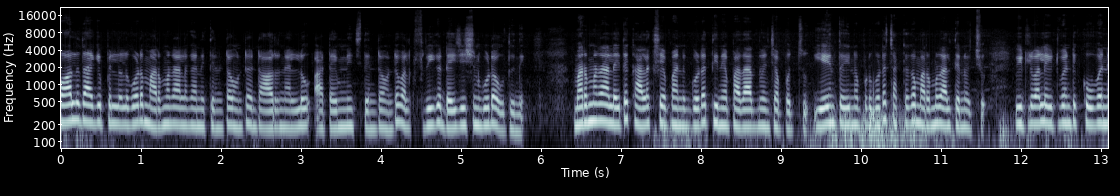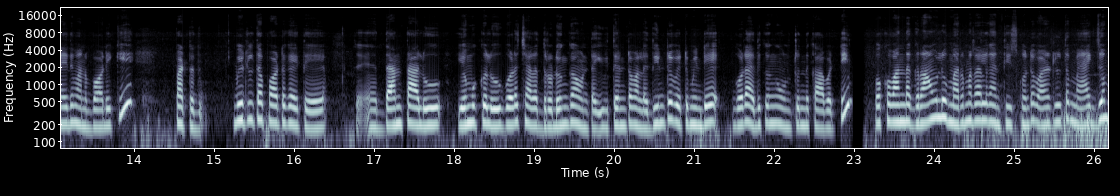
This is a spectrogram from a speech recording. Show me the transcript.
పాలు తాగే పిల్లలు కూడా మర్మరాలు కానీ తింటూ ఉంటే అంటే ఆరు నెలలు ఆ టైం నుంచి తింటూ ఉంటే వాళ్ళకి ఫ్రీగా డైజెషన్ కూడా అవుతుంది. మర్మరాలు అయితే కాలక్షేపానికి కూడా తినే పదార్థం అని చెప్పొచ్చు. ఏం తోయినప్పుడు కూడా చక్కగా మర్మరాలు తినొచ్చు. వీటి వల్ల ఎటువంటి కొవ్వు అనేది మన బాడీకి పట్టదు. వీటితో పాటుగా అయితే దంతాలు ఎముకలు కూడా చాలా దృఢంగా ఉంటాయి. ఇవి తినటం వల్ల దీంట్లో విటమిన్ డే కూడా అధికంగా ఉంటుంది కాబట్టి ఒక వంద గ్రాములు మరమరాలు కానీ తీసుకుంటే వాటితో మ్యాక్సిమం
